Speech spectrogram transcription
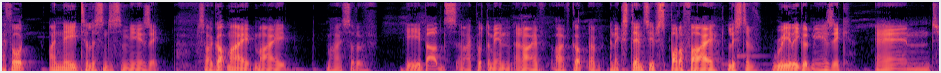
I thought I need to listen to some music. So I got my my my sort of earbuds and I put them in, and I've I've got a, an extensive Spotify list of really good music, and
